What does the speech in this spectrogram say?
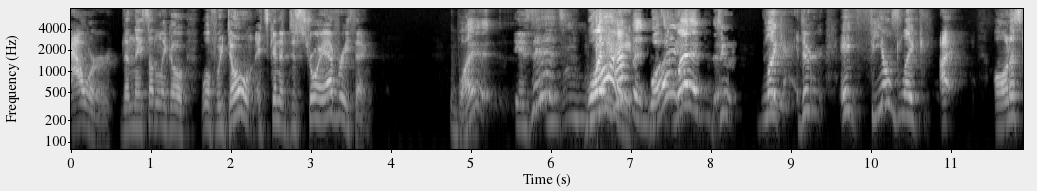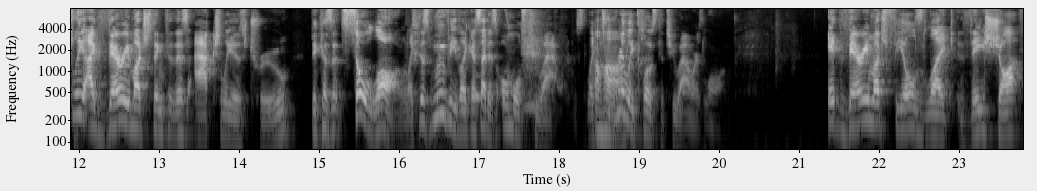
hour, then they suddenly go, well, if we don't, it's going to destroy everything. What? Is it? What Why? happened? What? When? Dude, like there it feels like I honestly I very much think that this actually is true because it's so long. Like this movie, like I said, is almost two hours. Like Uh-huh. it's really close to two hours long. it very much feels like they shot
